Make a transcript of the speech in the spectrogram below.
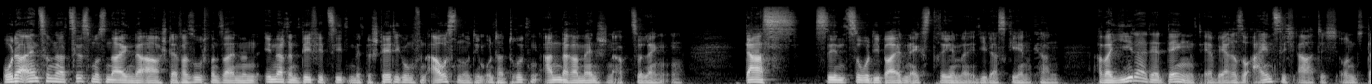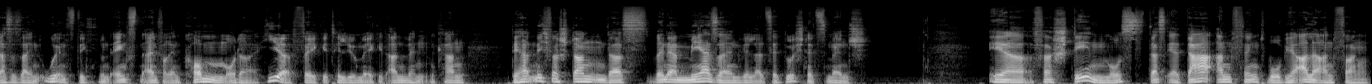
oder ein zum Narzissmus neigender Arsch, der versucht, von seinen inneren Defiziten mit Bestätigung von außen und dem Unterdrücken anderer Menschen abzulenken. Das sind so die beiden Extreme, in die das gehen kann. Aber jeder, der denkt, er wäre so einzigartig und dass er seinen Urinstinkten und Ängsten einfach entkommen oder hier fake it till you make it anwenden kann, der hat nicht verstanden, dass, wenn er mehr sein will als der Durchschnittsmensch, er verstehen muss, dass er da anfängt, wo wir alle anfangen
